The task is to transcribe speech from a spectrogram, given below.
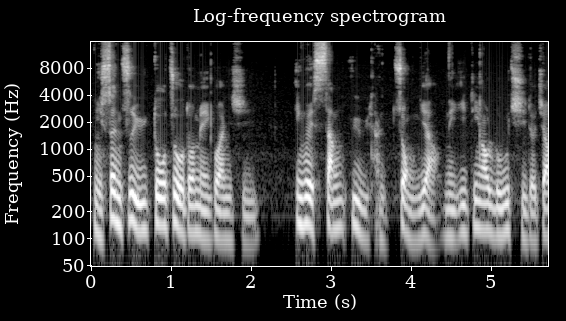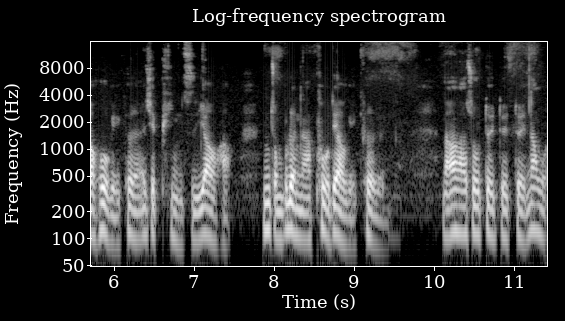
你甚至于多做都没关系，因为商誉很重要，你一定要如期的交货给客人，而且品质要好，你总不能拿破掉给客人。然后他说：“对对对，那我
